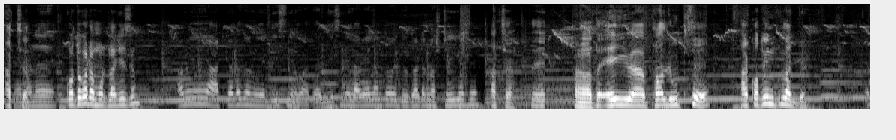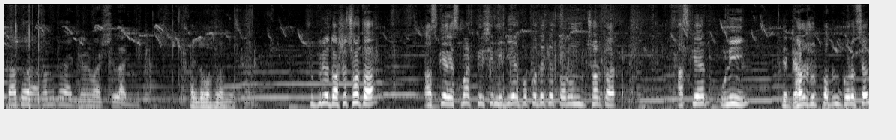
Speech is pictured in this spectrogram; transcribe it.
আচ্ছা। মানে কত কটা মোট লাগিয়েছেন? আমি আট কাটা জমি লিস তাই লিস নিয়ে লাগাইলাম তো ওই দু কাটা নষ্ট হয়ে গেছে। আচ্ছা তো এই- ফল উঠছে আর কতদিন লাগবে? তা তো এখন তো এক দেড় মাস লাগবে। একদম মাস লাগবে। সুপ্রিয় দর্শক শ্রোতা আজকের স্মার্ট কৃষি মিডিয়ার পক্ষ থেকে তরুণ সরকার আজকের উনি যে ঢেঁড়স উৎপাদন করেছেন,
